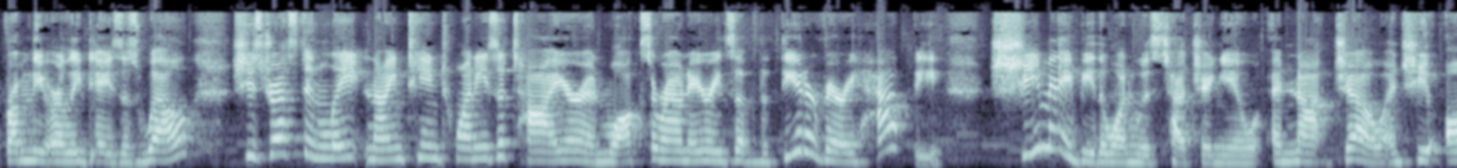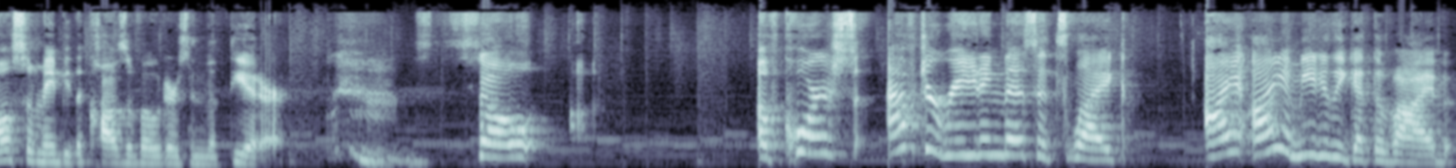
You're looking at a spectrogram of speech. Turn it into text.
from the early days as well. She's dressed in late 1920s attire and walks around areas of the theater very happy. She may be the one who is touching you and not Joe, and she also may be the cause of odors in the theater. Hmm. So, of course, after reading this, it's like I, I immediately get the vibe.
